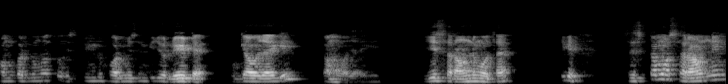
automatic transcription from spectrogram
कम कर दूँगा तो स्टीम के फॉर्मेशन की जो रेट है, वो क्या हो जाएगी? कम हो जाएगी। ये सराउंडिंग होता है, ठीक है? सिस्टम और सराउंडिंग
